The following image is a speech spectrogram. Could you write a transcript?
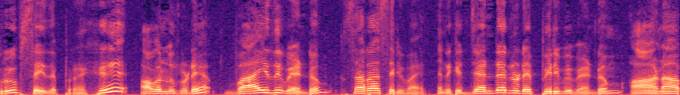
குரூப் செய்த பிறகு அவர்களுடைய வயது வேண்டும் சராசரி வயது. எனக்கு ஜெண்டருடைய பிரிவு வேண்டும் ஆணா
